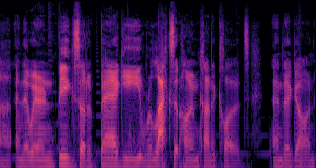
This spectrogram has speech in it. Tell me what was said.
uh, and they're wearing big, sort of baggy, relax at home kind of clothes. And they're going.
